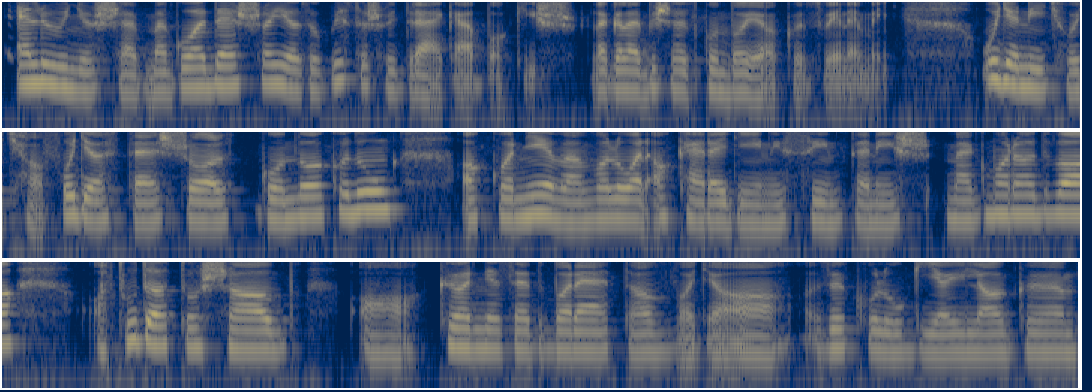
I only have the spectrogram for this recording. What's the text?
előnyösebb megoldásai, azok biztos, hogy drágábbak is. Legalábbis ezt gondolja a közvélemény. Ugyanígy, hogyha a fogyasztásról gondolkodunk, akkor nyilvánvalóan akár egyéni szinten is megmaradva a tudatosabb, a környezetbarátabb, vagy a, az ökológiailag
